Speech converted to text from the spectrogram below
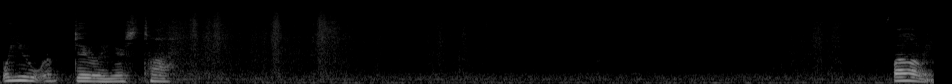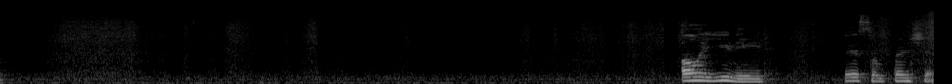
will you do in your time? Follow me. All you need is some friendship.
